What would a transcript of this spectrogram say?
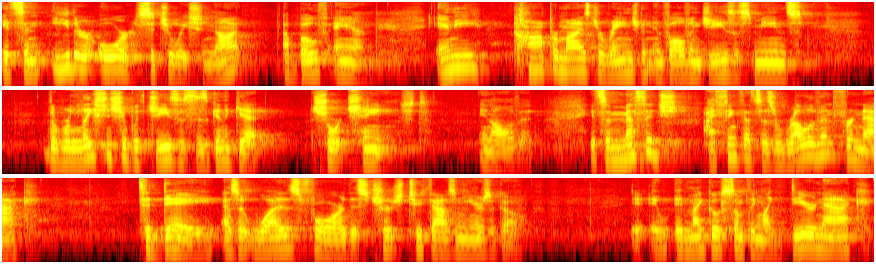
It's an either or situation, not a both and. Any compromised arrangement involving Jesus means the relationship with Jesus is going to get shortchanged in all of it. It's a message, I think, that's as relevant for NAC today as it was for this church 2,000 years ago. It, it, it, might go something like Dear NAC,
